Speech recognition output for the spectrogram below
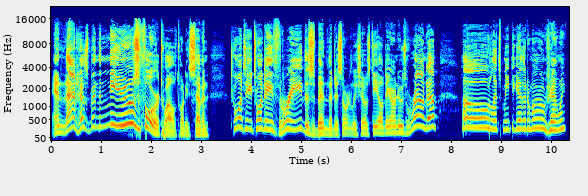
And that has been the news for 1227 2023. This has been the Disorderly Show's TLDR News Roundup. Oh, let's meet together tomorrow, shall we?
